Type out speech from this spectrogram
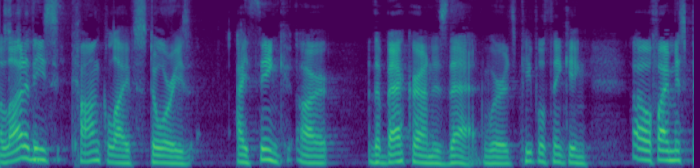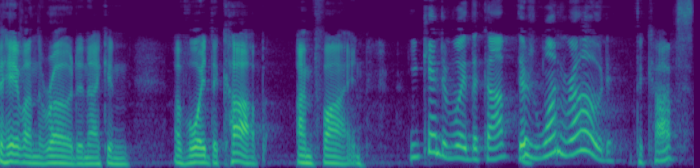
a lot of these conch life stories, I think, are the background is that where it's people thinking, oh, if I misbehave on the road and I can avoid the cop, I'm fine. You can't avoid the cop. There's one road. the cops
